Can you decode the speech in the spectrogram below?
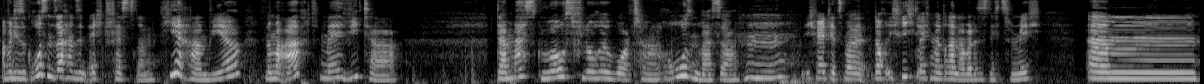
Aber diese großen Sachen sind echt fest drin. Hier haben wir Nummer 8, Melvita. Damask Rose Floral Water. Rosenwasser. Hm. Ich werde jetzt mal. Doch, ich rieche gleich mal dran, aber das ist nichts für mich. Ähm.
